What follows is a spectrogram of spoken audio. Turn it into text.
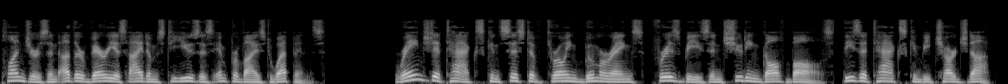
plungers and other various items to use as improvised weapons. Ranged attacks consist of throwing boomerangs, frisbees and shooting golf balls, these attacks can be charged up.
